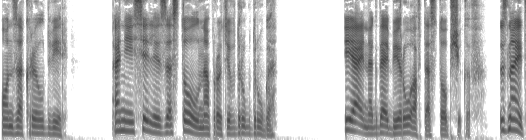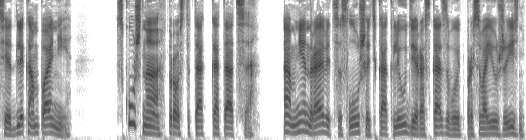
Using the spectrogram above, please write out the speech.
Он закрыл дверь. Они сели за стол напротив друг друга. «Я иногда беру автостопщиков. Знаете, для компании. Скучно просто так кататься. А мне нравится слушать, как люди рассказывают про свою жизнь.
